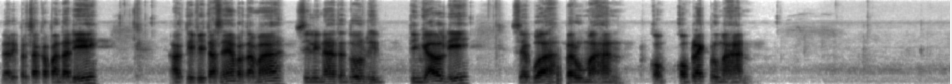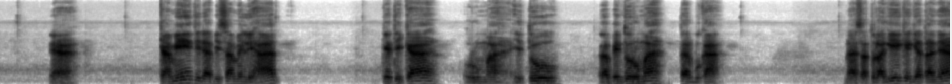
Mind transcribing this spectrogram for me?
dari percakapan tadi, aktivitasnya yang pertama, si Lina tentu tinggal di sebuah perumahan, komplek perumahan. Ya, kami tidak bisa melihat ketika rumah itu eh, pintu rumah terbuka. Nah, satu lagi kegiatannya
